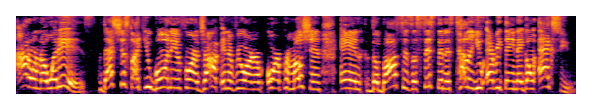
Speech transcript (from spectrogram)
I don't know what is. That's just like you going in for a job interview or, or a promotion and the boss's assistant is telling you everything they gonna ask you.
